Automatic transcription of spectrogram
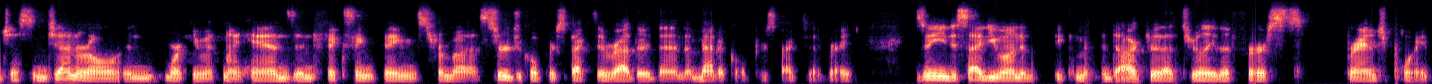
just in general and working with my hands and fixing things from a surgical perspective rather than a medical perspective right because when you decide you want to become a doctor that's really the first branch point.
